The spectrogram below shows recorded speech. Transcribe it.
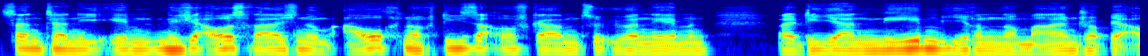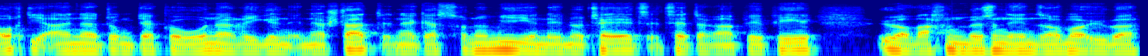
Santani eben nicht ausreichen, um auch noch diese Aufgaben zu übernehmen, weil die ja neben ihrem normalen Job ja auch die Einhaltung der Corona-Regeln in der Stadt, in der Gastronomie, in den Hotels etc. pp. überwachen müssen den Sommer über.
